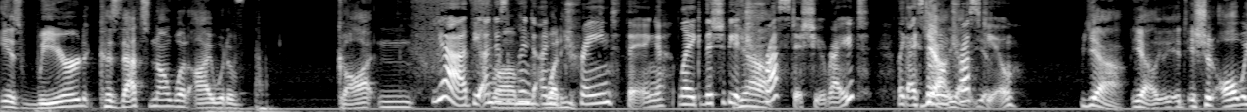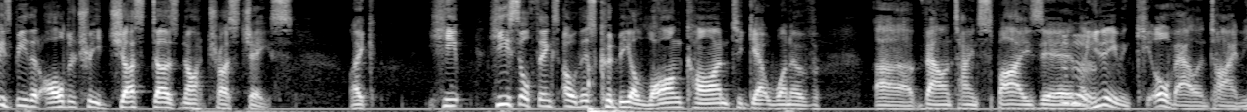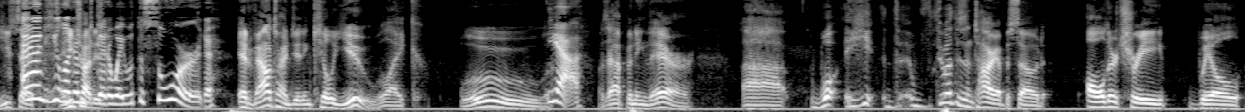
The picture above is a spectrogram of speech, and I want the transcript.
is weird because that's not what I would have gotten. Yeah, the undisciplined, what he- untrained thing. Like this should be a Yeah. trust issue, right? Like I still Yeah, don't yeah, trust you. Yeah, yeah. It, it should always be that Aldertree just does not trust Jace. Like he he still thinks, oh, this could be a long con to get one of uh, Valentine's spies in. Like you didn't even kill Valentine. You said, Mm-hmm. And he let him tried to- get away with the sword. and Valentine didn't kill you. Like, ooh, Yeah. what's happening there? Uh, what he th- throughout this entire episode, Aldertree will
